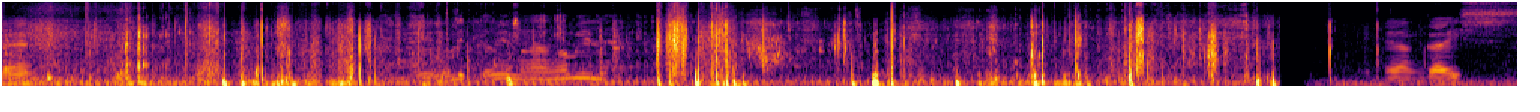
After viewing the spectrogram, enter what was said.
Ay, ulit kami mga ngawil. Ayan guys.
